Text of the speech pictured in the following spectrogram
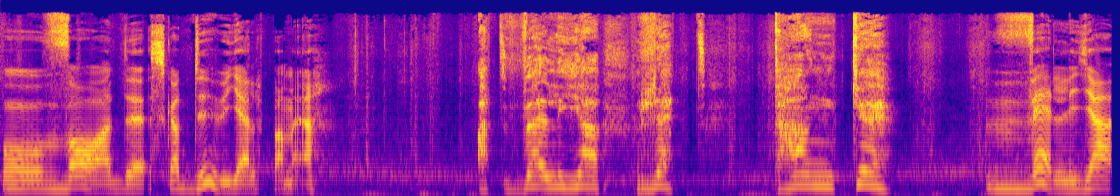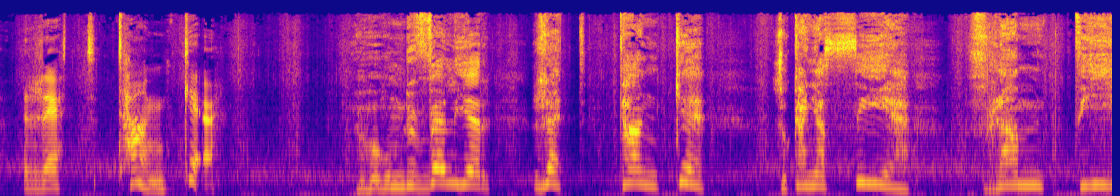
Och vad ska du hjälpa med? Att välja rätt tanke. Välja rätt tanke? Om du väljer rätt tanke så kan jag se framtiden.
